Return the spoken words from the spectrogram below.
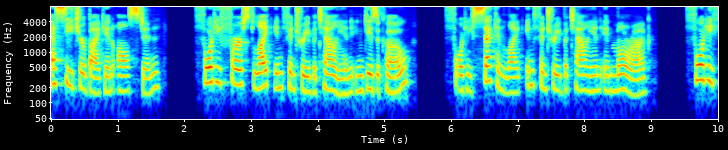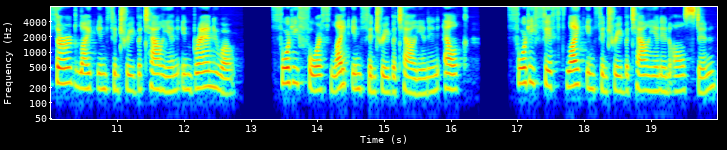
Esseacher Bike in Alston, 41st Light Infantry Battalion in Giżycko, 42nd Light Infantry Battalion in Morag, 43rd Light Infantry Battalion in Branuo, 44th Light Infantry Battalion in Elk, 45th Light Infantry Battalion in Alston,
